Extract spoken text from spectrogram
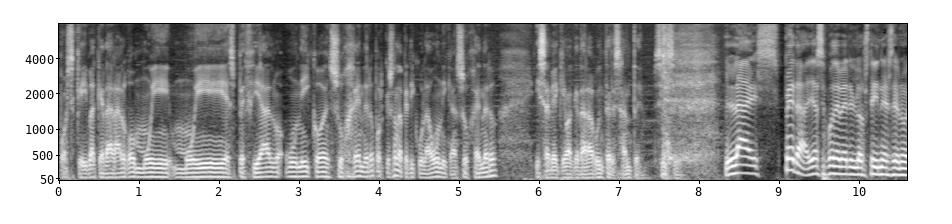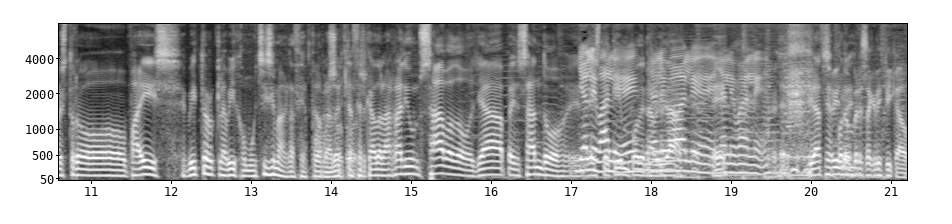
pues que iba a quedar algo muy, muy especial, único en su género, porque es una película única en su género, y sabía que iba a quedar algo interesante. Sí, sí. La espera ya se puede ver en los cines de nuestro país. Víctor Clavijo, muchísimas gracias por haberte acercado a la radio un sábado, ya pensando en Ya le este vale, tiempo ¿eh? de ya le Navidad. vale, ¿eh? ya le vale. Gracias Soy por, un hombre sacrificado.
